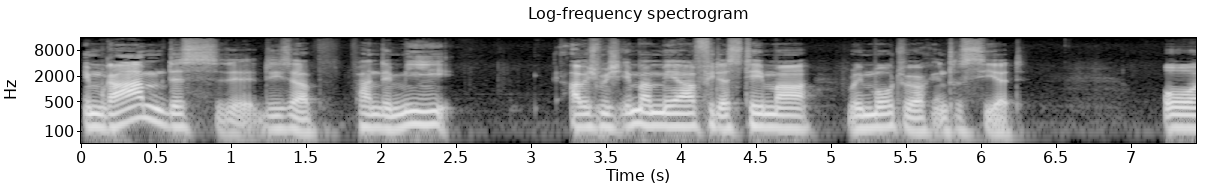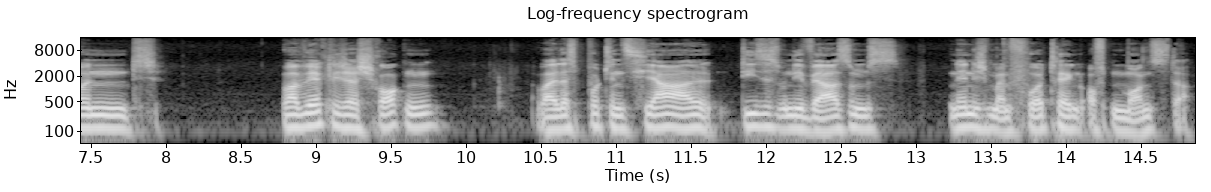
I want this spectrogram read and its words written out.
im Rahmen des, dieser Pandemie habe ich mich immer mehr für das Thema Remote Work interessiert und war wirklich erschrocken, weil das Potenzial dieses Universums nenne ich in meinen Vorträgen oft ein Monster.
